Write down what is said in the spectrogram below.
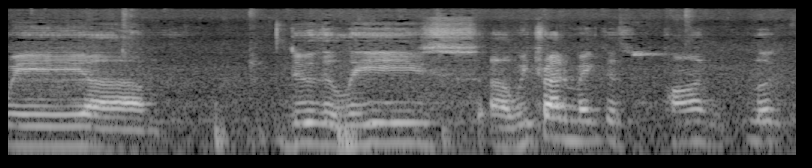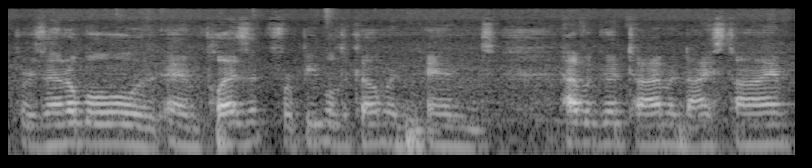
We um, do the leaves. Uh, we try to make this pond look presentable and, pleasant for people to come and, and have a good time, a nice time.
